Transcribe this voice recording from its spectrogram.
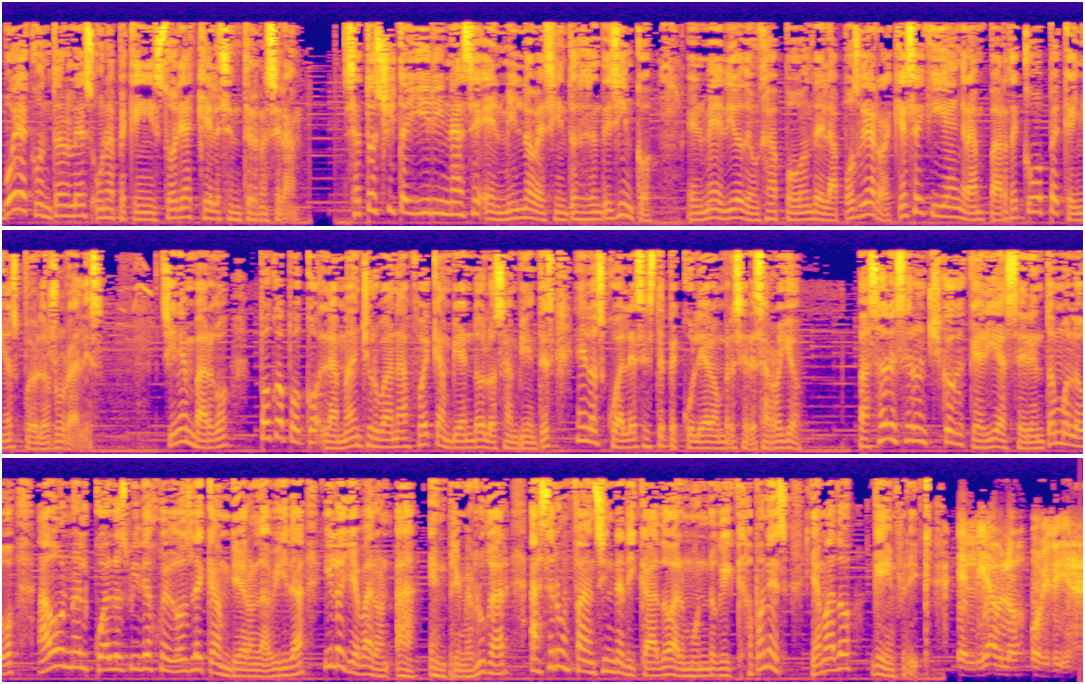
voy a contarles una pequeña historia que les enternecerá. Satoshi Tajiri nace en 1965, en medio de un Japón de la posguerra que seguía en gran parte como pequeños pueblos rurales. Sin embargo, poco a poco la mancha urbana fue cambiando los ambientes en los cuales este peculiar hombre se desarrolló. Pasó de ser un chico que quería ser entomólogo a uno el cual los videojuegos le cambiaron la vida y lo llevaron a, en primer lugar, a ser un fanzine dedicado al mundo geek japonés llamado Game Freak, el diablo hoy día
